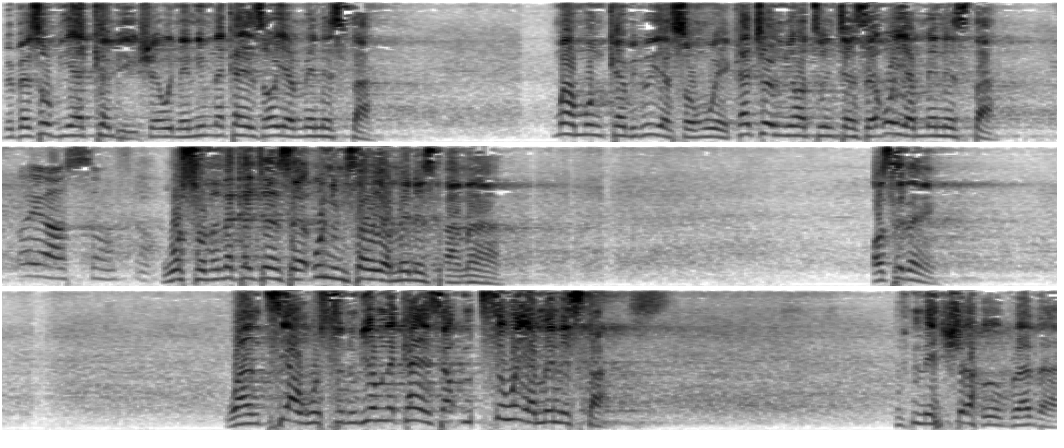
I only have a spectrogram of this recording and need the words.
mepɛ sɛ obiara ka bi hwɛ wo n'anim na ka kyerɛ sɛ woyɛ minister mo a monka bi no woyɛ sɔmwe ka kyerɛ onua ɔto nkyɛn sɛ woyɛ minister Woyɛ ɔsomfo. woso no na ka kyerɛ sɛ wonim sɛ woyɛ minister anaa ɔse dɛn wante a woso no biom na ka kyerɛ sɛ sɛ woyɛ minister wo brother.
